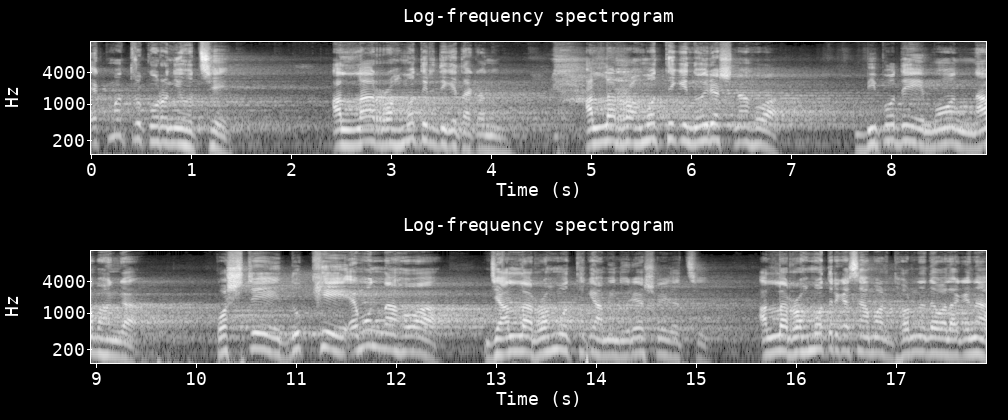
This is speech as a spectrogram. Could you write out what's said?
একমাত্র করণীয় হচ্ছে আল্লাহর রহমতের দিকে তাকানো। আল্লাহর রহমত থেকে নৈরাশ না হওয়া, বিপদে মন না ভাঙ্গা। কষ্টে, দুঃখে এমন না হওয়া যে আল্লাহর রহমত থেকে আমি নিরাশ হয়ে যাচ্ছি। আল্লাহর রহমতের কাছে আমার ধর্ণা দেওয়া লাগে না।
